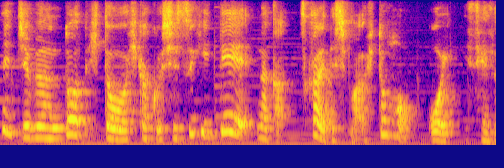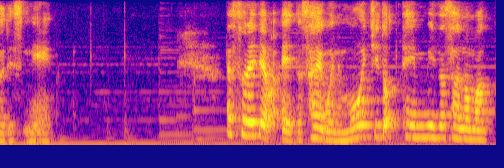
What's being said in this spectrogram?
で自分と人を比較しすぎてなんか疲れてしまう人も多い星座ですね。それでは、えー、と最後にもう一度天秤座さんの、ま、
